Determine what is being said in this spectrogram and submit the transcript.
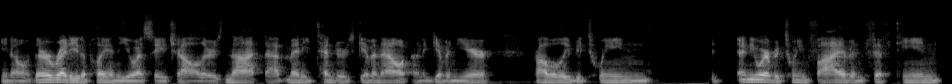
you know, they're ready to play in the USHL. There's not that many tenders given out on a given year, probably between anywhere between five and 15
